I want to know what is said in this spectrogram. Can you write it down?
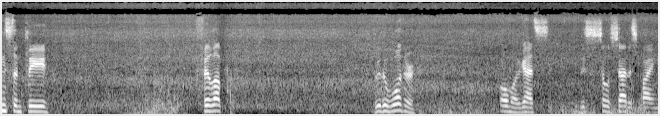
Instantly fill up with the water. Oh my god, this is so satisfying.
